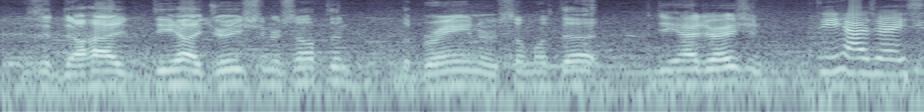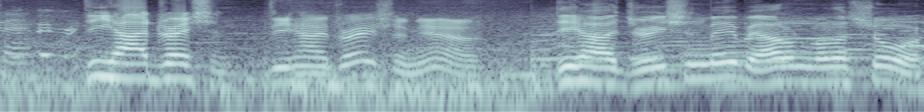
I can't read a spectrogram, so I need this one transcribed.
Is it dehy- dehydration or something? The brain or something like that? Dehydration. Dehydration. Dehydration. Dehydration, yeah. Dehydration, maybe. I don't. I'm not sure.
